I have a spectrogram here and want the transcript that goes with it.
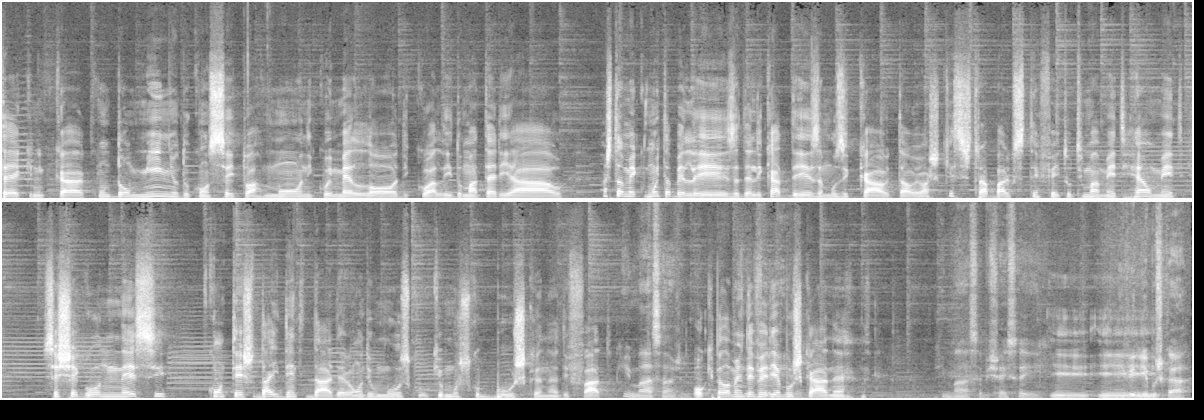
técnica, com domínio do conceito harmônico e melódico ali do material, mas também com muita beleza, delicadeza musical e tal. Eu acho que esses trabalhos que você tem feito ultimamente, realmente, você chegou nesse contexto da identidade, é onde o músico, que o músico busca, né, de fato. Que massa, Ângelo. Ou que pelo menos que deveria buscar, né? Que massa, bicho, é isso aí. E, e... Deveria buscar.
